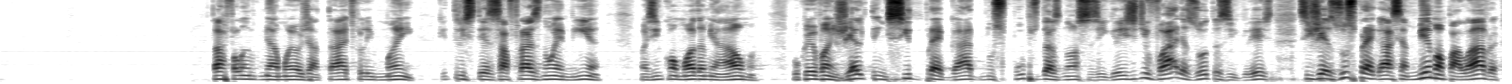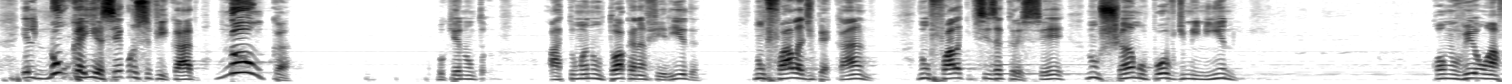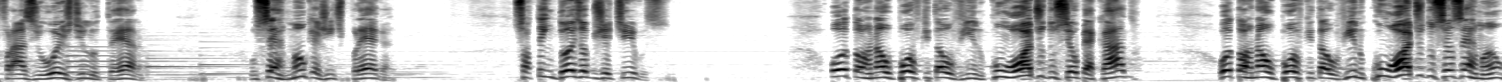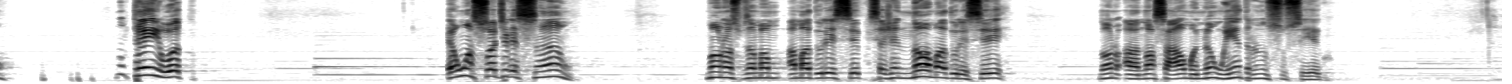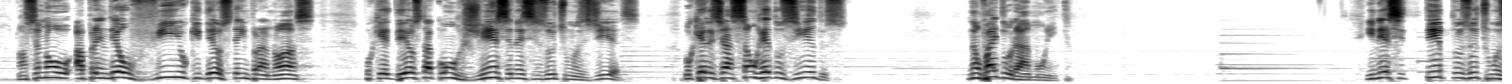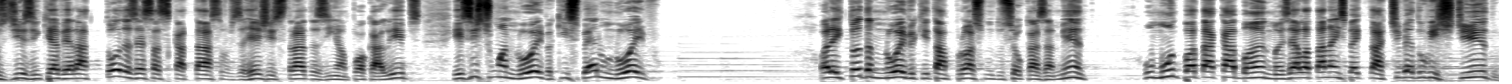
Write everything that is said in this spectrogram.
Estava falando com minha mãe hoje à tarde, falei, mãe, que tristeza, essa frase não é minha, mas incomoda a minha alma. Porque o evangelho tem sido pregado nos púlpitos das nossas igrejas e de várias outras igrejas. Se Jesus pregasse a mesma palavra, ele nunca ia ser crucificado. Nunca! Porque não, a turma não toca na ferida, não fala de pecado, não fala que precisa crescer, não chama o povo de menino. Como viu uma frase hoje de Lutero, o sermão que a gente prega só tem dois objetivos: ou tornar o povo que está ouvindo com ódio do seu pecado, ou tornar o povo que está ouvindo com ódio do seu sermão. Não tem outro. É uma só direção. Irmão, nós precisamos amadurecer, porque se a gente não amadurecer, a nossa alma não entra no sossego. Nós temos que aprender a ouvir o que Deus tem para nós, porque Deus está com urgência nesses últimos dias porque eles já são reduzidos. Não vai durar muito. E nesse tempo dos últimos dias, em que haverá todas essas catástrofes registradas em Apocalipse, existe uma noiva que espera um noivo. Olha aí, toda noiva que está próximo do seu casamento, o mundo pode estar tá acabando, mas ela está na expectativa é do vestido,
